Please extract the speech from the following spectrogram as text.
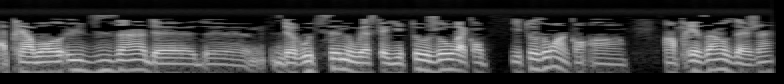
après avoir eu 10 ans de, de, de routine où est-ce qu'il est toujours il est toujours en, en, en présence de gens.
